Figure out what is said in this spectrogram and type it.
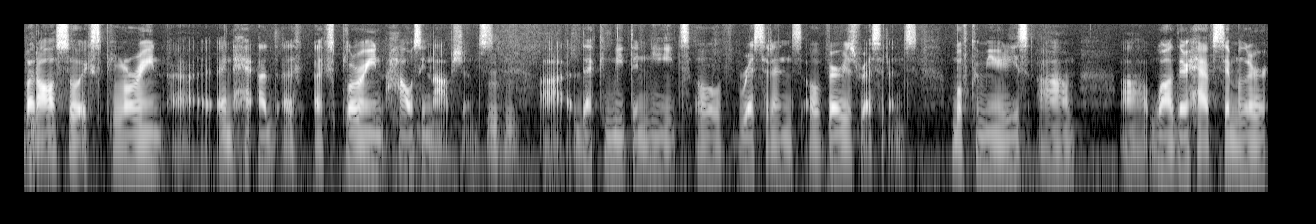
but Mhm. also exploring uh, and ha- uh, exploring housing options Mhm. uh, that can meet the needs of residents of various residents. Both communities, um, uh, while they have similar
